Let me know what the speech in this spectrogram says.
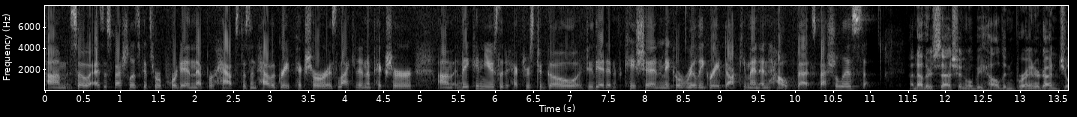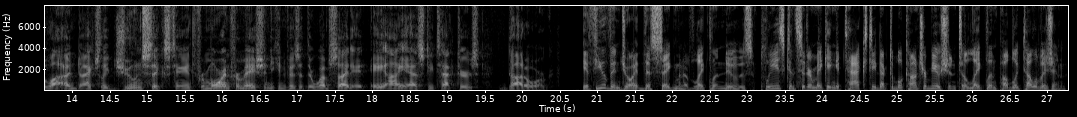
Um, so as a specialist gets a report in that perhaps doesn't have a great picture or is lacking in a picture, um, they can use the detectors to go do the identification, make a really great document and help that specialist. Another session will be held in Brainerd on July, actually June 16th. For more information, you can visit their website at aisdetectors.org. If you've enjoyed this segment of Lakeland News, please consider making a tax-deductible contribution to Lakeland Public Television.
